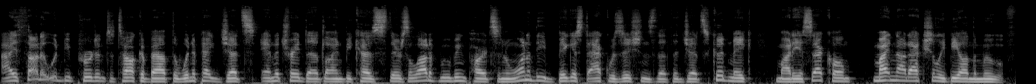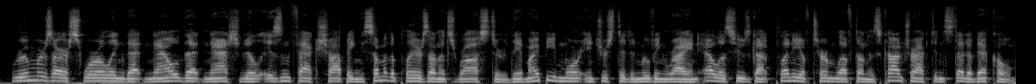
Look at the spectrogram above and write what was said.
I thought it would be prudent to talk about the Winnipeg Jets and the trade deadline because there's a lot of moving parts, and one of the biggest acquisitions that the Jets could make, Mattias Ekholm, might not actually be on the move. Rumors are swirling that now that Nashville is in fact shopping some of the players on its roster, they might be more interested in moving Ryan Ellis, who's got plenty of term left on his contract, instead of Ekholm.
